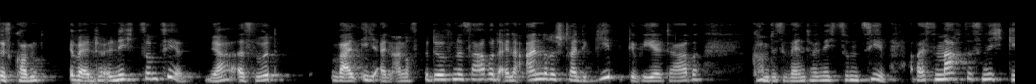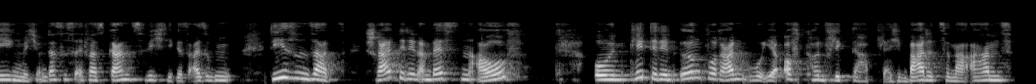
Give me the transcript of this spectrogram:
es kommt eventuell nicht zum Ziel. Ja, es wird, weil ich ein anderes Bedürfnis habe oder eine andere Strategie gewählt habe, kommt es eventuell nicht zum Ziel. Aber es macht es nicht gegen mich. Und das ist etwas ganz Wichtiges. Also diesen Satz, schreibt ihr den am besten auf und klebt ihr den irgendwo ran, wo ihr oft Konflikte habt. Vielleicht im Badezimmer abends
